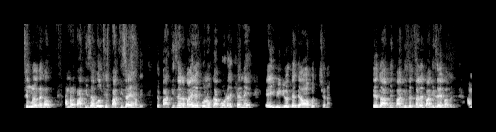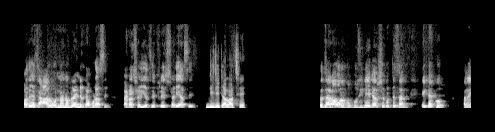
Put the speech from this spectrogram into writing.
সিলগুলো দেখাও। আমরা পাকিজা বলছি, পাকিজাই হবে। পাকিজার বাইরে কোনো কাপড় এখানে এই ভিডিওতে দেওয়া হচ্ছে না। যেহেতু আপনি পাকিজা চালে পাকিজাই পাবেন। আমাদের কাছে আরও অন্যান্য ব্র্যান্ডের কাপড় আছে। কাটা শাড়ি আছে ফ্রেশ শাড়ি আছে। ডিজিটাল আছে। তো যারা অল্প পুঁজি নিয়ে ব্যবসা করতে চান এটা খুব মানে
